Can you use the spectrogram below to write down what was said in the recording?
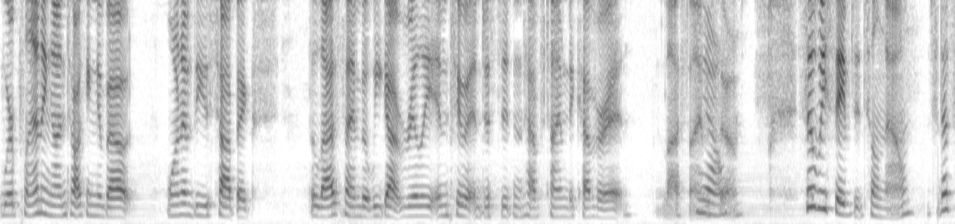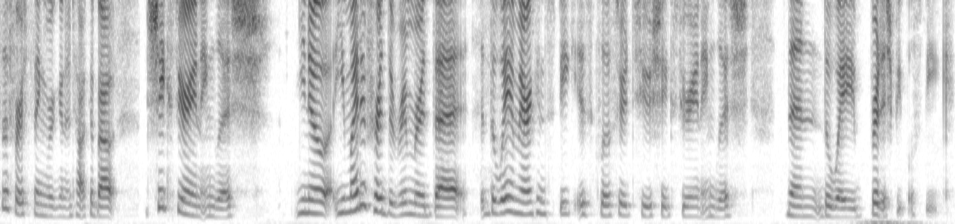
were planning on talking about one of these topics the last time, but we got really into it and just didn't have time to cover it last time. Yeah. So, so we saved it till now. So that's the first thing we're going to talk about. Shakespearean English. You know, you might have heard the rumor that the way Americans speak is closer to Shakespearean English than the way British people speak.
